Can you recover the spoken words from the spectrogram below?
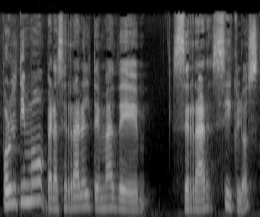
Por último, para cerrar el tema de cerrar ciclos,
